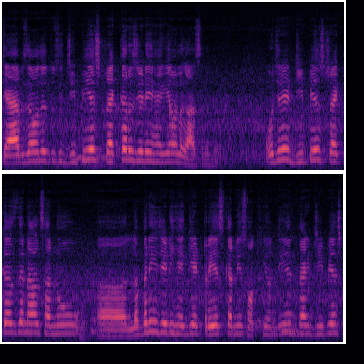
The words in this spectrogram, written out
ਕੈਬਸ ਆ ਉਹਦੇ ਤੁਸੀਂ GPS ਟਰੈਕਰਸ ਜਿਹੜੇ ਹੈਗੇ ਆ ਉਹ ਲਗਾ ਸਕਦੇ ਹੋ। ਉਹ ਜਿਹੜੇ GPS ਟਰੈਕਰਸ ਦੇ ਨਾਲ ਸਾਨੂੰ ਲੱਭਣੀ ਜਿਹੜੀ ਹੈਗੀ ਹੈ ਟਰੇਸ ਕਰਨੀ ਸੌਖੀ ਹੁੰਦੀ ਹੈ। In fact GPS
